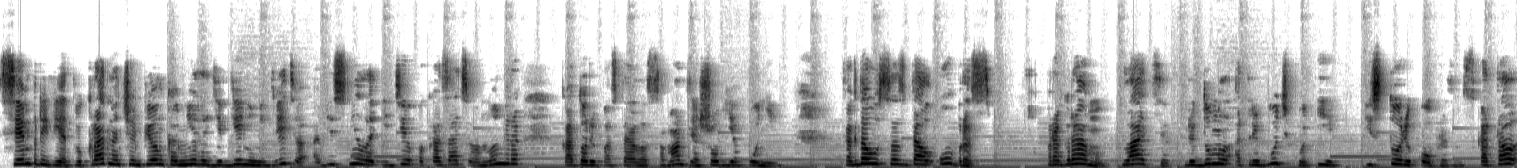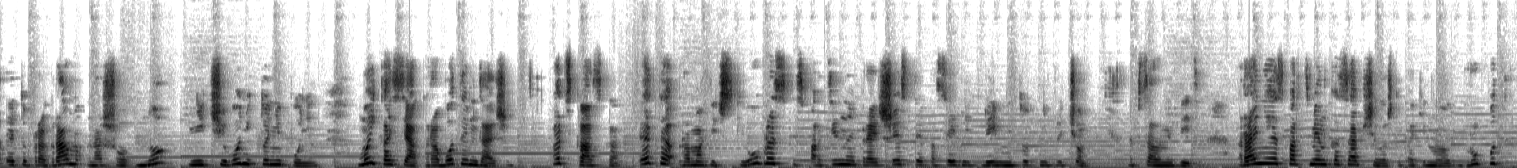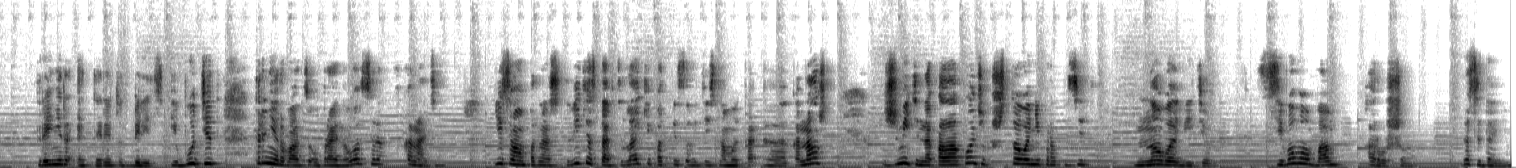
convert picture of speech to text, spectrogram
Всем привет! Двукратная чемпионка мира Евгения Медведева объяснила идею показательного номера, который поставила сама для шоу в Японии. Когда он создал образ, программу, платье, придумал атрибутику и историю к скатал эту программу на шоу, но ничего никто не понял. Мой косяк, работаем дальше. Подсказка. Это романтический образ и спортивное происшествие последних времени тут ни при чем, написала Медведев. Ранее спортсменка сообщила, что покинула группу тренера Этери Тутберидзе и будет тренироваться у Брайана Уорсера в Канаде. Если вам понравилось это видео, ставьте лайки, подписывайтесь на мой э, канал, жмите на колокольчик, чтобы не пропустить новое видео. Всего вам хорошего. До свидания.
